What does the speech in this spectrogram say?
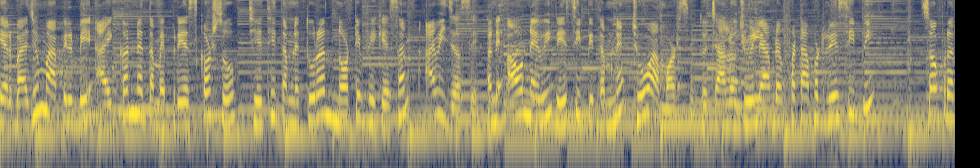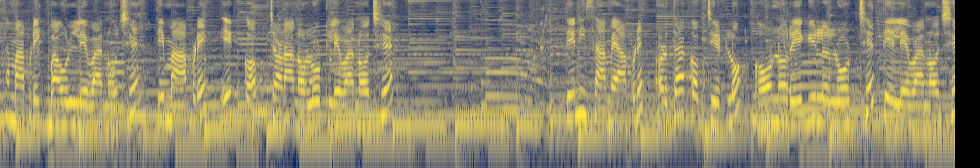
ત્યાર બાજુમાં આપેલ બે આઇકનને તમે પ્રેસ કરશો, જેથી તમને તુરંત નોટિફિકેશન આવી જશે અને અવનવી રેસીપી તમને જોવા મળશે. તો ચાલો જોઈ લે આપણે ફટાફટ રેસીપી. સૌ પ્રથમ આપણે એક બાઉલ લેવાનો છે. તેમાં આપણે એક કપ ચણાનો લોટ લેવાનો છે. તેની સામે આપણે અડધા કપ જેટલો ઘઉંનો રેગ્યુલર લોટ છે તે લેવાનો છે.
